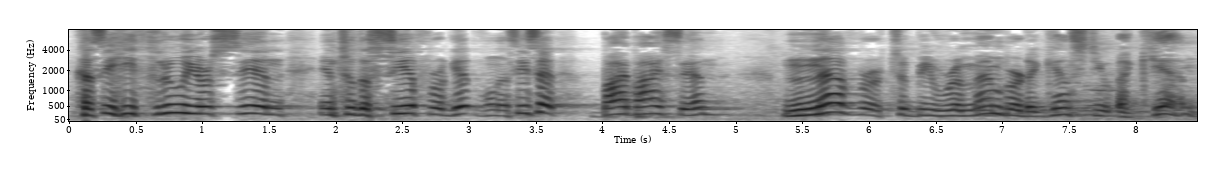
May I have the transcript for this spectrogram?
Because, see, He threw your sin into the sea of forgetfulness. He said, Bye bye, sin never to be remembered against you again.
